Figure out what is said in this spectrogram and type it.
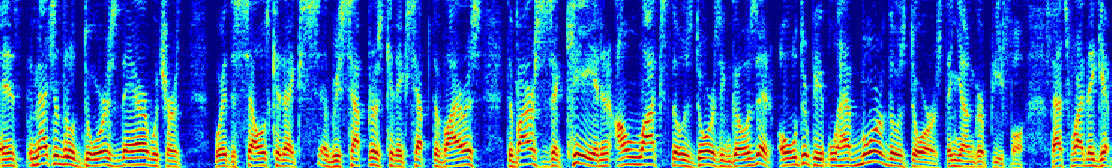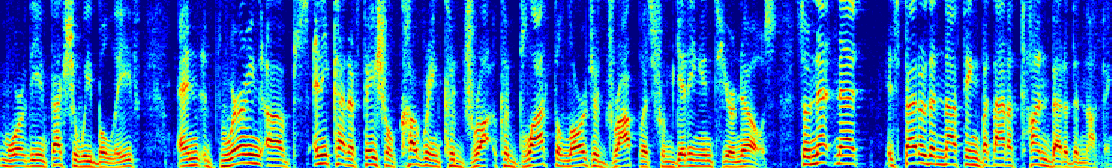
And imagine little doors there, which are where the cells can, ex- receptors can accept the virus. The virus is a key, and it unlocks those doors and goes in. Older people have more of those doors than younger people. That's why they get more of the infection, we believe. And wearing uh, any kind of facial covering could drop, could block the larger droplets from getting into your nose. So net net, it's better than nothing, but not a ton better than nothing.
